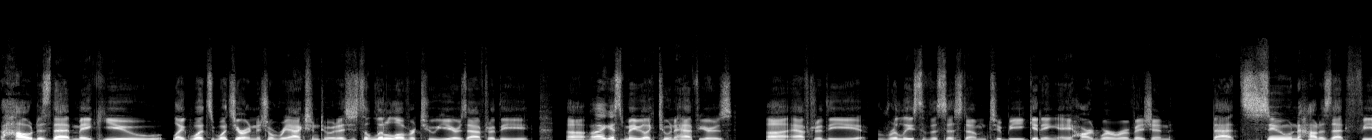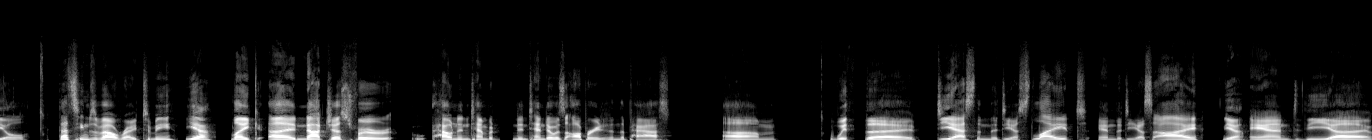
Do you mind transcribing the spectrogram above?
how does that make you like? What's what's your initial reaction to it? It's just a little over two years after the, uh, I guess maybe like two and a half years uh, after the release of the system to be getting a hardware revision that soon. How does that feel? That seems about right to me. Yeah, Like, uh, not just for how Nintendo Nintendo has operated in the past, um, with the DS and the DS Lite and the DSi, yeah, and the uh,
